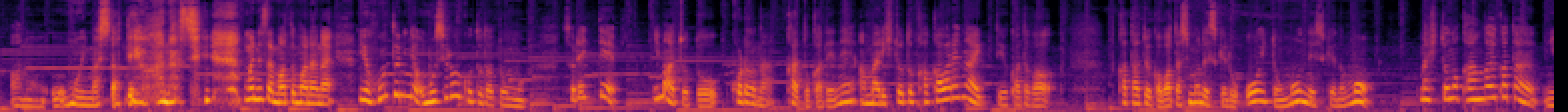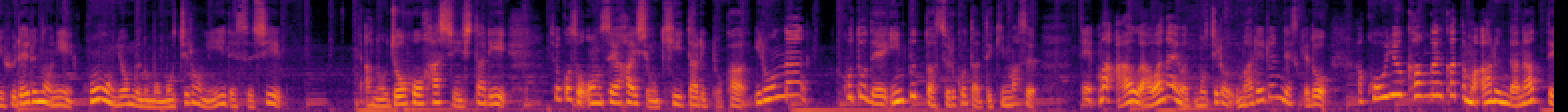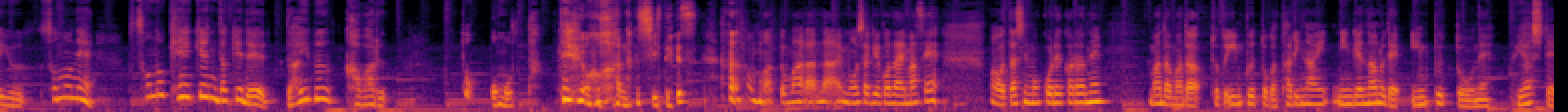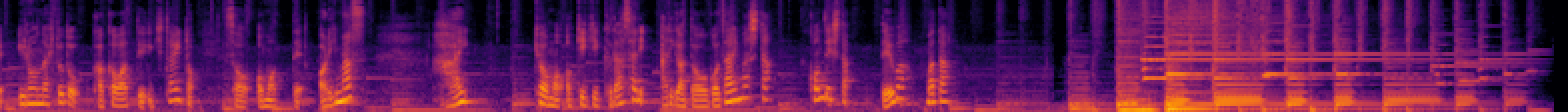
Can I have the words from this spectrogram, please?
あの思いましたっていう話。ごめんなさいまとまらない。いや本当にね面白いことだと思う。それって今ちょっとコロナ禍とかでねあまり人と関われないっていう方が方というか私もですけど多いと思うんですけども、まあ、人の考え方に触れるのに本を読むのももちろんいいですしあの情報発信したりそれこそ音声配信を聞いたりとかいろんなことでインプットはすることはできます。でまあ合う合わないはもちろん生まれるんですけどあこういう考え方もあるんだなっていうそのねその経験だけでだいぶ変わると思った。っていうお話です。まとまらない。申し訳ございません、まあ、私もこれからねまだまだちょっとインプットが足りない人間なのでインプットをね増やしていろんな人と関わっていきたいとそう思っております。はい。今日もお聴きくださりありがとうございました。コンでした。ではまた。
